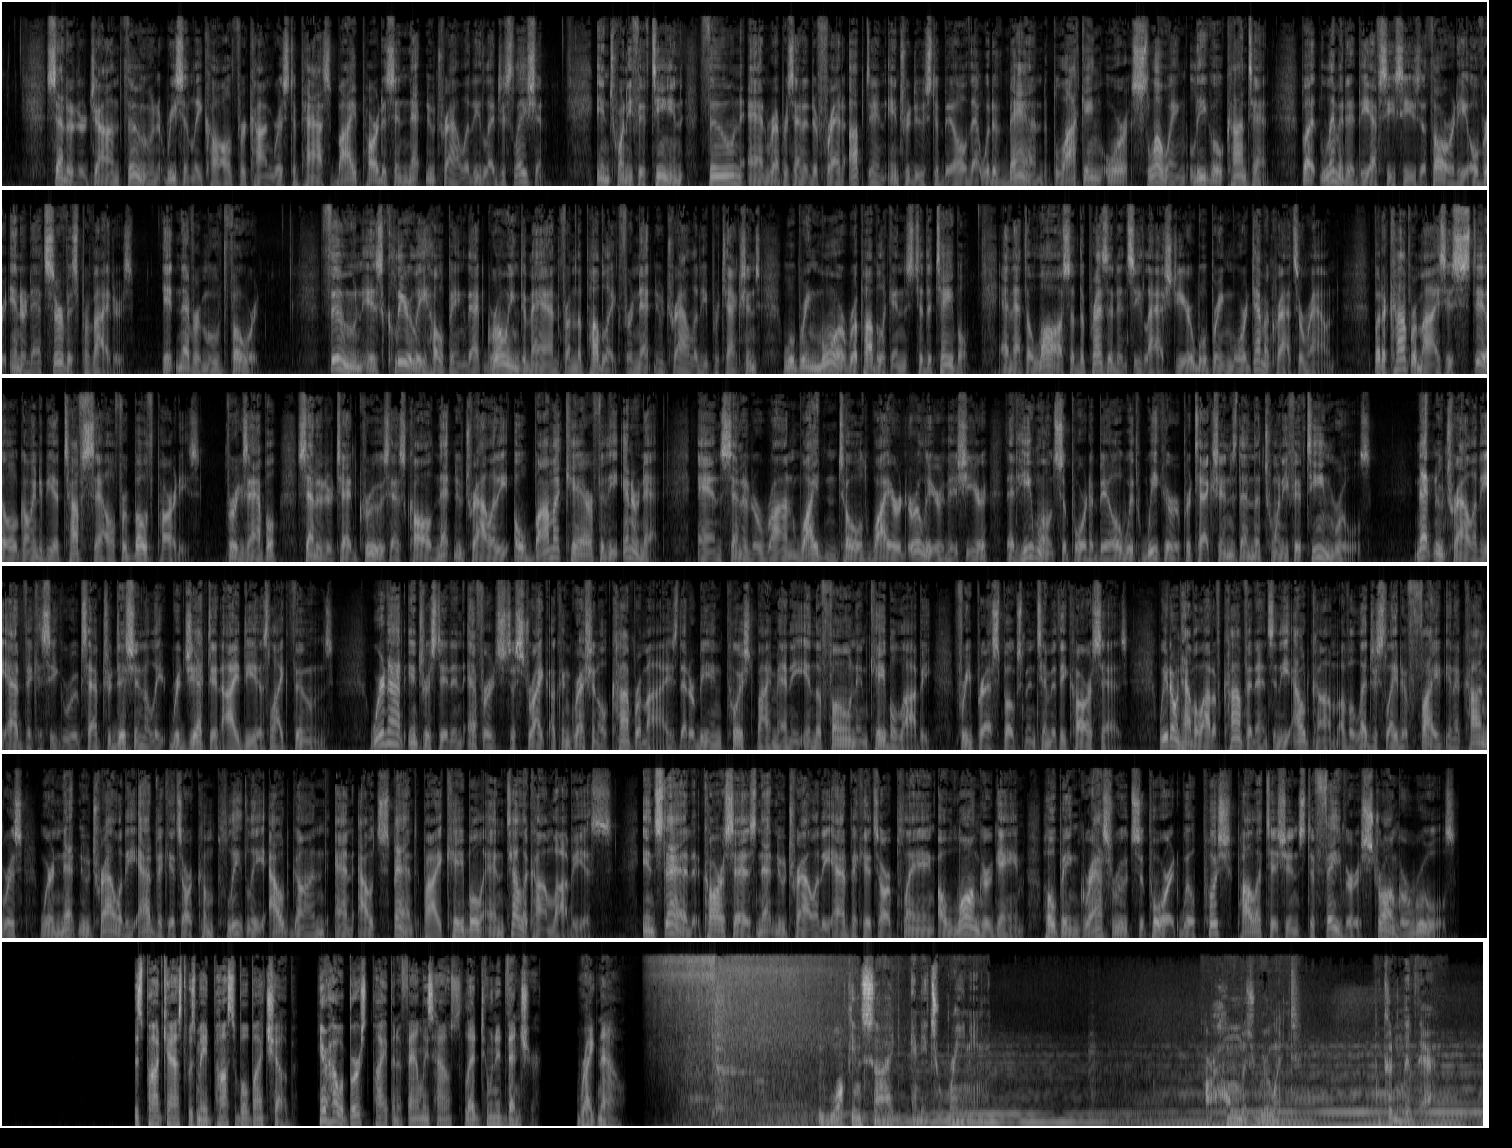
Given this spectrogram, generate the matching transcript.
Senator John Thune recently called for Congress to pass bipartisan net neutrality legislation. In 2015, Thune and Representative Fred Upton introduced a bill that would have banned blocking or slowing legal content, but limited the FCC's authority over Internet service providers. It never moved forward. Thune is clearly hoping that growing demand from the public for net neutrality protections will bring more Republicans to the table, and that the loss of the presidency last year will bring more Democrats around. But a compromise is still going to be a tough sell for both parties. For example, Senator Ted Cruz has called net neutrality Obamacare for the Internet, and Senator Ron Wyden told Wired earlier this year that he won't support a bill with weaker protections than the 2015 rules. Net neutrality advocacy groups have traditionally rejected ideas like Thune's. We're not interested in efforts to strike a congressional compromise that are being pushed by many in the phone and cable lobby, Free Press spokesman Timothy Karr says. We don't have a lot of confidence in the outcome of a legislative fight in a Congress where net neutrality advocates are completely outgunned and outspent by cable and telecom lobbyists. Instead, Karr says net neutrality advocates are playing a longer game, hoping grassroots support will push politicians to favor stronger rules. This podcast was made possible by Chubb. Hear how a burst pipe in a family's house led to an adventure right now. We walk inside and it's raining. Our home was ruined. We couldn't live there.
